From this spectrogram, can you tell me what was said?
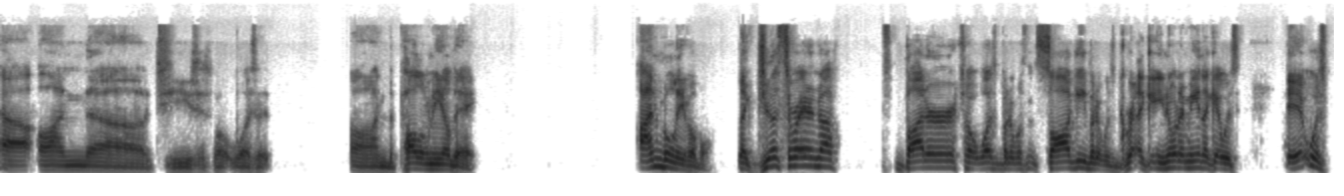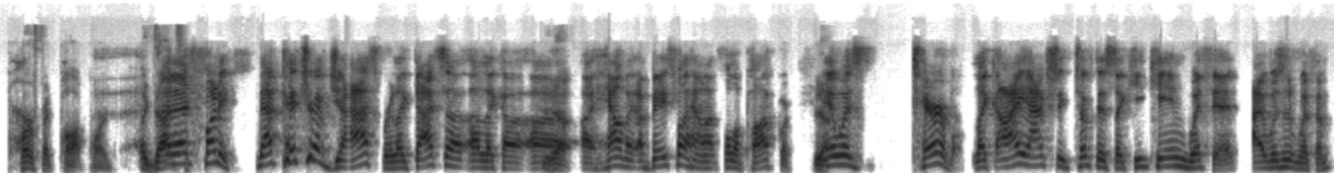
uh, on uh, Jesus, what was it? On the Paul O'Neill Day. Unbelievable. Like just the right enough butter so it was but it wasn't soggy but it was great like you know what i mean like it was it was perfect popcorn like And that that's funny. That picture of Jasper, like that's a, a like a a, Yeah. a helmet, a baseball helmet full of popcorn. Yeah. It was terrible. Like I actually took this. Like he came with it. I wasn't with him,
